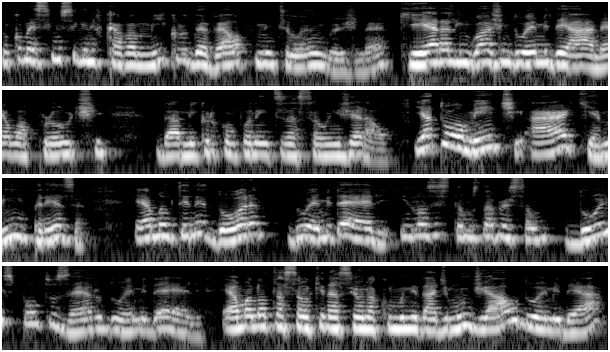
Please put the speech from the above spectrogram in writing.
no comecinho significava Micro Development Language, né? Que era a linguagem do MDA, né? O approach da microcomponentização em geral. E atualmente a ARC, a minha empresa, é a mantenedora do MDL e nós estamos na versão 2.0 do MDL. É uma anotação que nasceu na comunidade mundial do MDA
